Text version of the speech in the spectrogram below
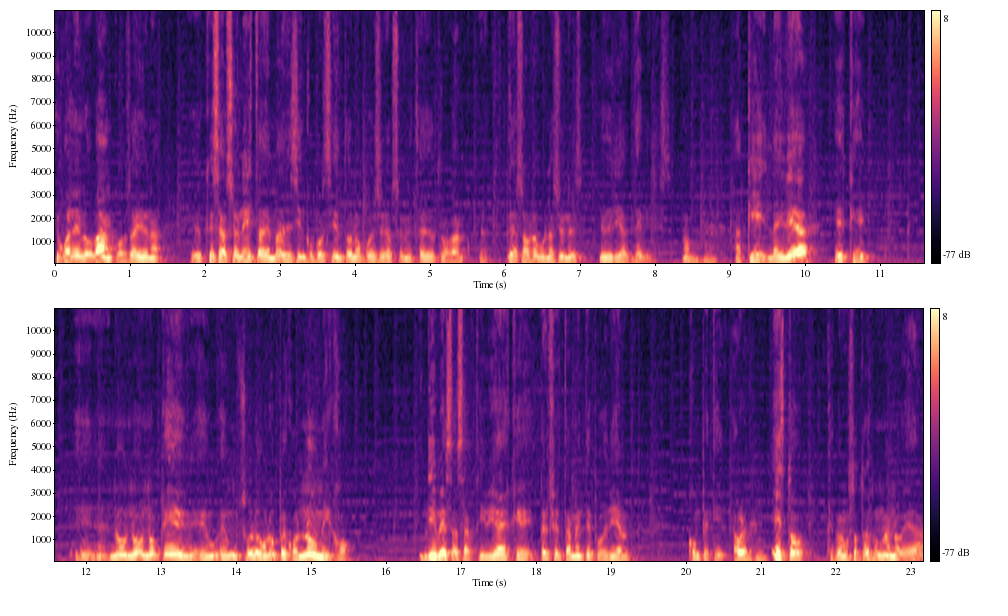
igual en los bancos, hay una, el que es accionista de más de 5% no puede ser accionista de otro banco, pero son regulaciones, yo diría, débiles. Aquí la idea es que eh, no, no, no queden en, un solo grupo económico diversas actividades que perfectamente podrían competir. Ahora, esto, que para nosotros es una novedad,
